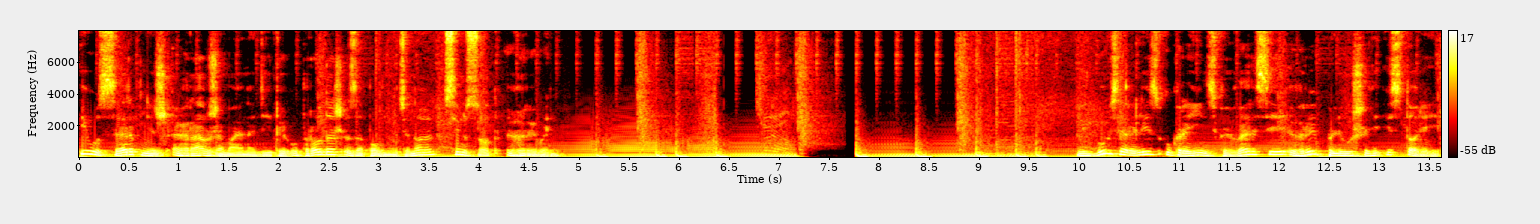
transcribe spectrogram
і у серпні ж гра вже має надійти у продаж за повною ціною 700 гривень. Відбувся реліз української версії гри Плюшеві історії.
